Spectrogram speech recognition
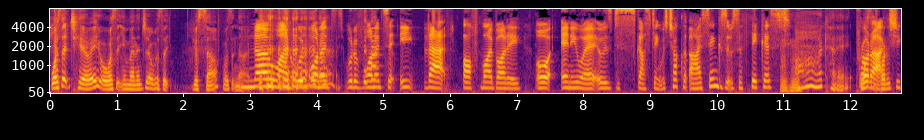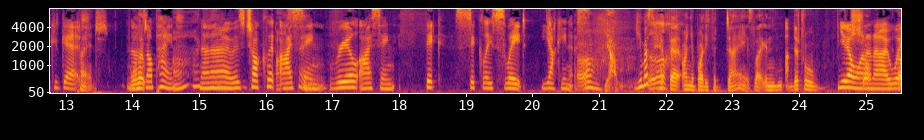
Was it Terry or was it your manager? Was it yourself? Was it no? No one would wanted would have wanted to eat that off my body or anywhere. It was disgusting. It was chocolate icing because it was the thickest mm-hmm. Oh, okay. product Was it- you could get. paint? No, Was it's not paint. Oh, okay. No, no, it was chocolate icing. Icing. real icing, thick, sickly sweet yuckiness. Oh, Yum. you must Ugh. have that on your body for days, like in uh, little. You don't want to know where.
